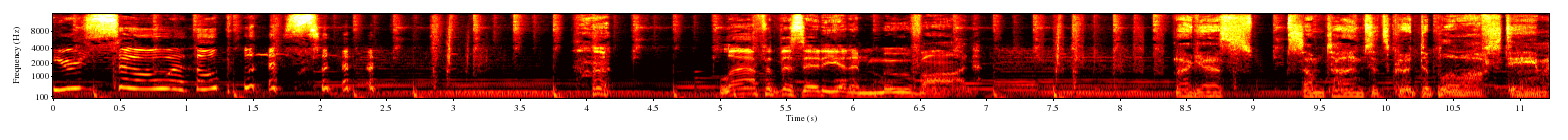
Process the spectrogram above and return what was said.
You're so helpless. Laugh at this idiot and move on. I guess sometimes it's good to blow off steam.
